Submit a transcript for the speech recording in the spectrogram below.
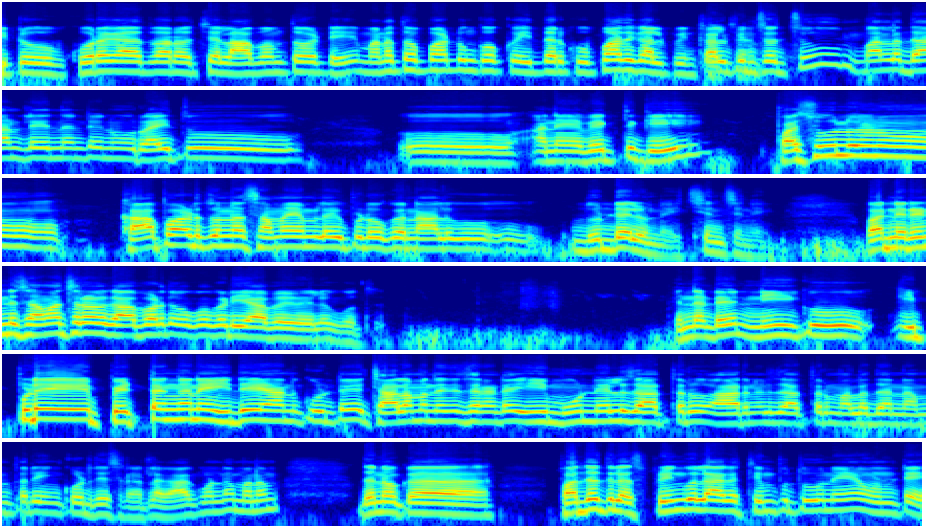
ఇటు కూరగాయల ద్వారా వచ్చే లాభంతో మనతో పాటు ఇంకొక ఇద్దరికి ఉపాధి కల్పించాలి కల్పించవచ్చు మళ్ళీ దాంట్లో ఏంటంటే నువ్వు రైతు అనే వ్యక్తికి పశువులను కాపాడుతున్న సమయంలో ఇప్పుడు ఒక నాలుగు దుడ్డెలు ఉన్నాయి చిన్న చిన్నవి. వాటిని రెండు సంవత్సరాలు కాపాడితే ఒక్కొక్కటి యాభై వేలకు పోతుంది. ఎందుకంటే నీకు ఇప్పుడే పెట్టంగానే ఇదే అనుకుంటే చాలామంది ఏం చేస్తారంటే ఈ మూడు నెలలు చేస్తారు ఆరు నెలలు చేస్తారు మళ్ళీ దాన్ని అమ్ముతారు ఇంకోటి చేస్తారు. అట్లా కాకుండా మనం దాన్ని ఒక పద్ధతిలో స్ప్రింగ్ లాగా తింపుతూనే ఉంటే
